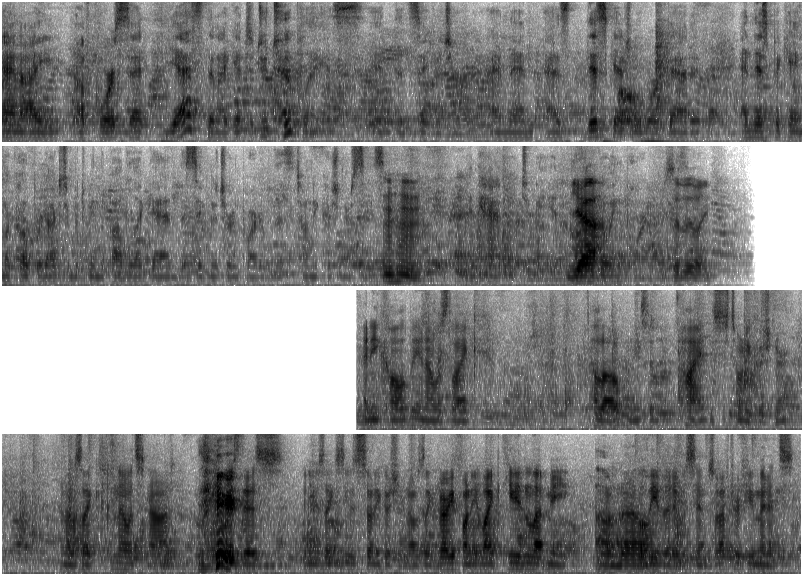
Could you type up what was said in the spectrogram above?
And I, of course, said, yes, then I get to do two plays at the signature. And then as this schedule worked at it, and this became a co-production between the public and the signature and part of this Tony Kushner season, I'm happy to be an Yeah. ongoing part of it. Absolutely. And he called me, and I was like, hello? And he said, hi, this is Tony Kushner. And I was like, no, it's not. Who is this? And he was like, was Tony Kushner. And I was like, very funny. Like, he didn't let me Oh no. believe that it was him. So after a few minutes,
